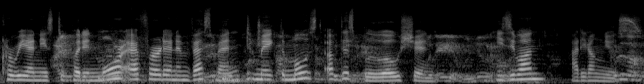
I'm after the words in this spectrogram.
Korea needs to put in more effort and investment to make the most of this blue ocean. Lee Ji-won, Arirang News.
